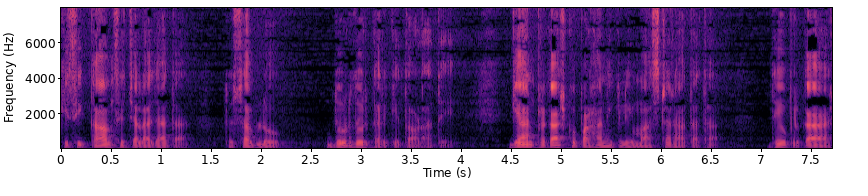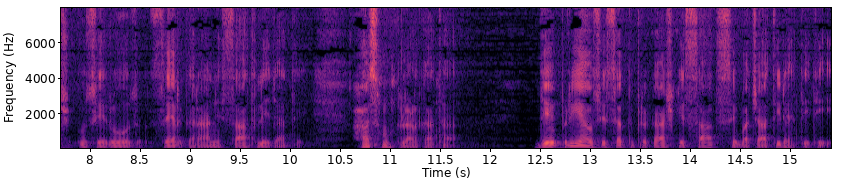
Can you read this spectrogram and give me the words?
किसी काम से चला जाता तो सब लोग दूर दूर करके दौड़ाते ज्ञान प्रकाश को पढ़ाने के लिए मास्टर आता था। देव प्रकाश उसे रोज सैर कराने साथ ले जाते। हंसमुख लड़का था। देवप्रिया उसे सत्य प्रकाश के साथ से बचाती रहती थी।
